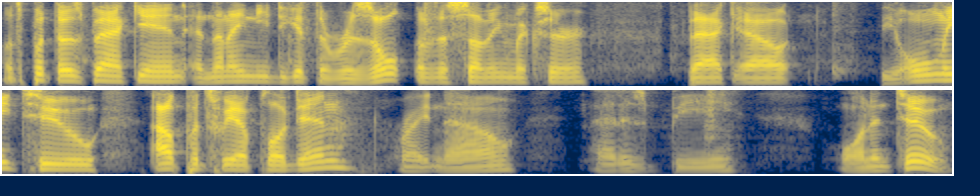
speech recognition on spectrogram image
Let's put those back in, and then I need to get the result of the summing mixer back out. The only two outputs we have plugged in right now, that is B1 and 2.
